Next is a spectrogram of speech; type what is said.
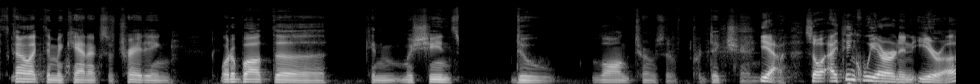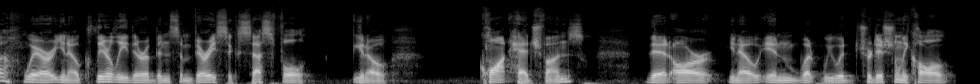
it's kind of like the mechanics of trading. What about the can machines do long-term sort of prediction? Yeah. So i think we are in an era where you know clearly there have been some very successful you know, quant hedge funds that are, you know, in what we would traditionally call,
